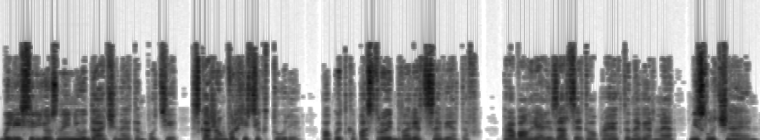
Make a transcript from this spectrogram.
были и серьезные неудачи на этом пути, скажем, в архитектуре, попытка построить дворец Советов. Провал реализации этого проекта, наверное, не случайен.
